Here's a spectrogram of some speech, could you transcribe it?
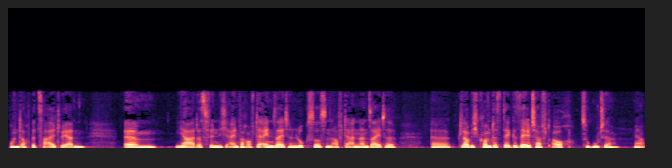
und auch bezahlt werden. Ähm, ja, das finde ich einfach auf der einen Seite ein Luxus und auf der anderen Seite, äh, glaube ich, kommt das der Gesellschaft auch zugute. Ja.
